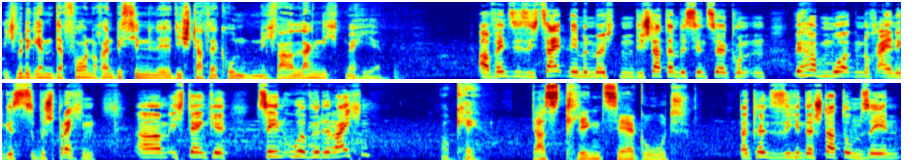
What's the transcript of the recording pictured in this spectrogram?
Ich würde gerne davor noch ein bisschen äh, die Stadt erkunden. Ich war lang nicht mehr hier. Auch wenn Sie sich Zeit nehmen möchten, die Stadt ein bisschen zu erkunden, wir haben morgen noch einiges zu besprechen. Ähm, ich denke, 10 Uhr würde reichen. Okay. Das klingt sehr gut. Dann können Sie sich in der Stadt umsehen.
